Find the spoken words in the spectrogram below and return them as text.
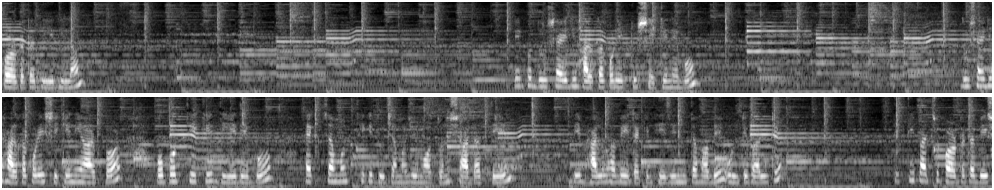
পরোটাটা দিয়ে দিলাম। এরপর দু সাইডে হালকা করে একটু সেঁকে নেব। দু সাইডে হালকা করে সেঁকে নেওয়ার পর ওপর থেকে দিয়ে দেব এক চামচ থেকে দু চামচের মতন সাদা তেল দিয়ে ভালোভাবে এটাকে ভেজে নিতে হবে উল্টে পাল্টে। দেখতেই পাচ্ছ পরোটাটা বেশ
